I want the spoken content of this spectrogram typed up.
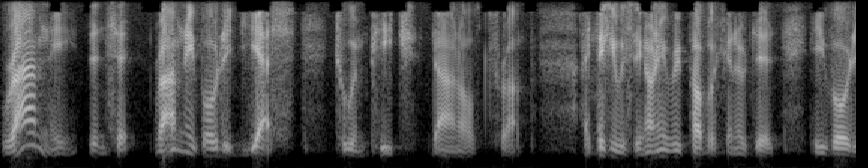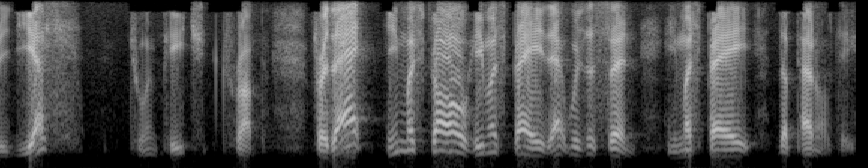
Romney didn't say. Romney voted yes to impeach Donald Trump. I think he was the only Republican who did. He voted yes to impeach Trump. For that, he must go. He must pay. That was a sin. He must pay the penalty.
